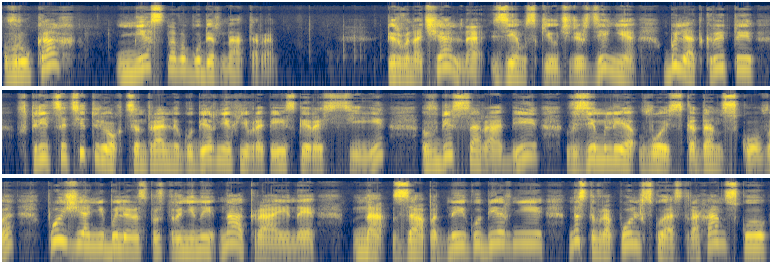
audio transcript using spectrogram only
в руках местного губернатора. Первоначально земские учреждения были открыты в 33 центральных губерниях Европейской России, в Бессарабии, в земле войска Донского. Позже они были распространены на окраины, на западные губернии, на Ставропольскую, Астраханскую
